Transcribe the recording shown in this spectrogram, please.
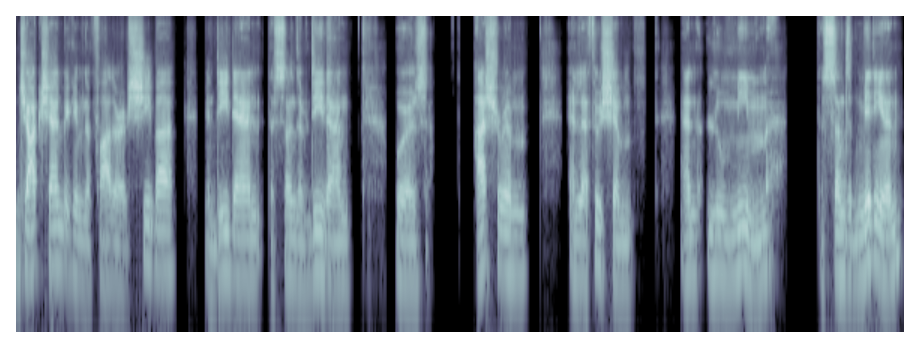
Jokshan became the father of Sheba and Dedan. The sons of Dedan was Ashrim and Letushim and Leummim. The sons of Midian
